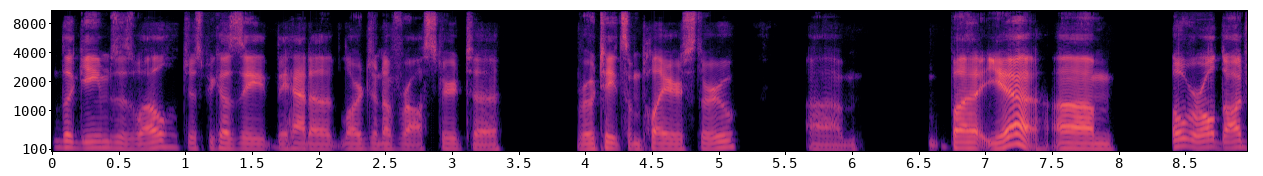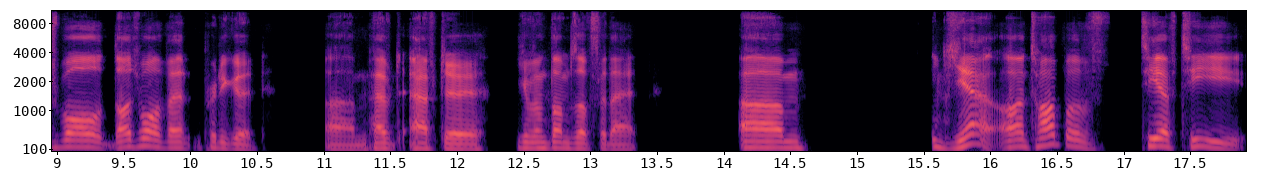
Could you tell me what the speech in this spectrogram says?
the games as well, just because they they had a large enough roster to rotate some players through. Um, but yeah, um, overall dodgeball dodgeball event pretty good. Um, have have to give them thumbs up for that. Um, yeah, on top of TFT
